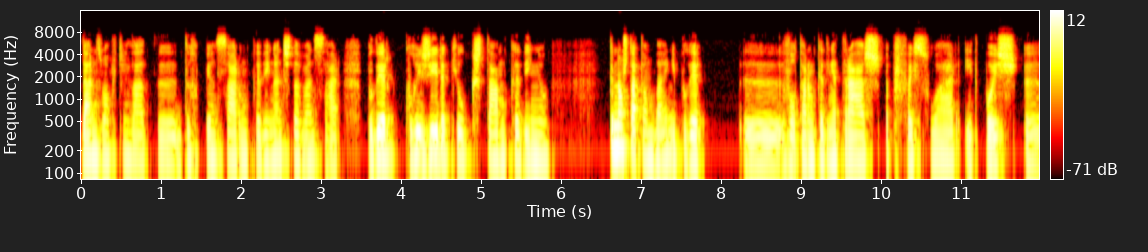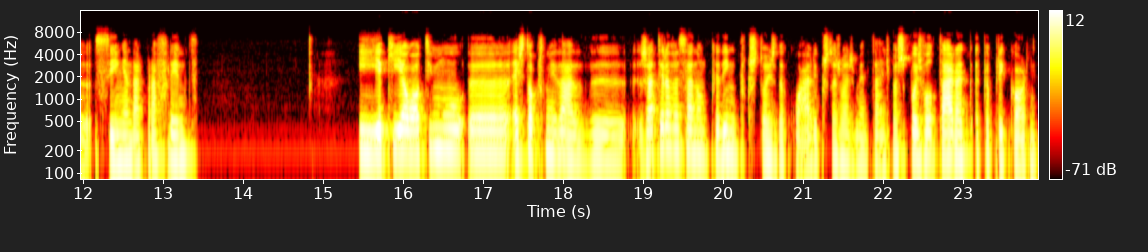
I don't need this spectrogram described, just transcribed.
dar-nos uma oportunidade de, de, repensar um bocadinho antes de avançar, poder corrigir aquilo que está um bocadinho que não está tão bem e poder uh, voltar um bocadinho atrás, aperfeiçoar e depois, uh, sim, andar para a frente. E aqui é ótimo uh, esta oportunidade de já ter avançado um bocadinho por questões de aquário, questões mais mentais, mas depois voltar a, a Capricórnio,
